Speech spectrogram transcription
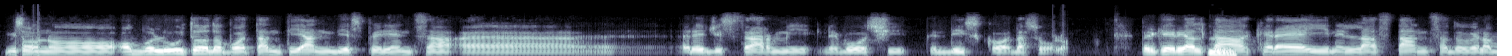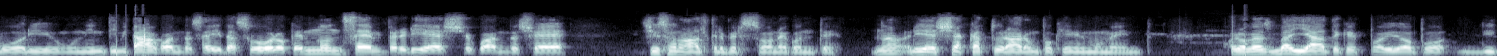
Mi sono, ho voluto, dopo tanti anni di esperienza, eh, registrarmi le voci del disco da solo. Perché in realtà mm. crei nella stanza dove lavori un'intimità quando sei da solo che non sempre riesce quando c'è, ci sono altre persone con te. No? Riesci a catturare un pochino il momento. Quello che ho sbagliato è che poi dopo di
